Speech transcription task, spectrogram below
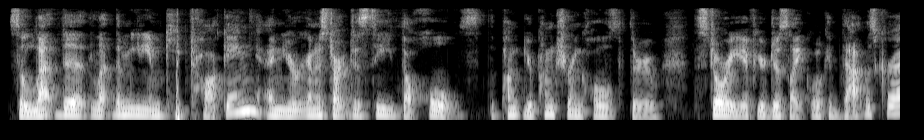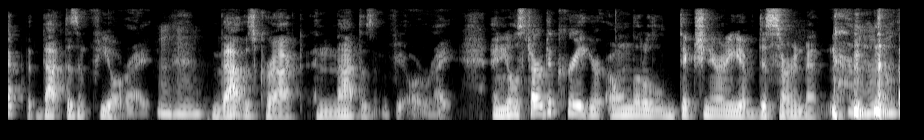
So let the let the medium keep talking, and you're going to start to see the holes. The punk you're puncturing holes through the story. If you're just like, okay, that was correct, but that doesn't feel right. Mm-hmm. That was correct, and that doesn't feel right. And you'll start to create your own little dictionary of discernment mm-hmm.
